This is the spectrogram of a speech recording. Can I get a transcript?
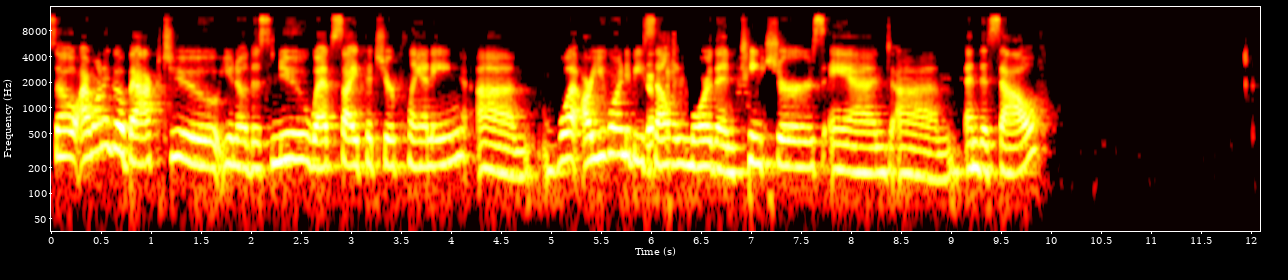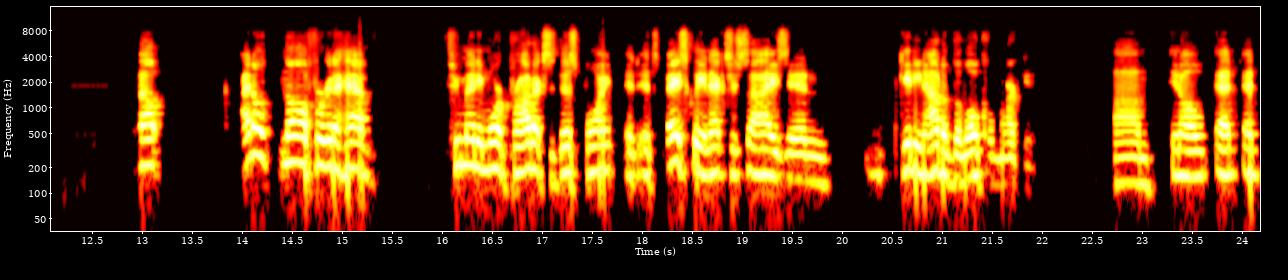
So I want to go back to, you know, this new website that you're planning. Um, what are you going to be Yep. selling more than tinctures and um, and the salve? Well, I don't know if we're going to have too many more products at this point. It, it's basically an exercise in getting out of the local market. Um, you know, at, at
